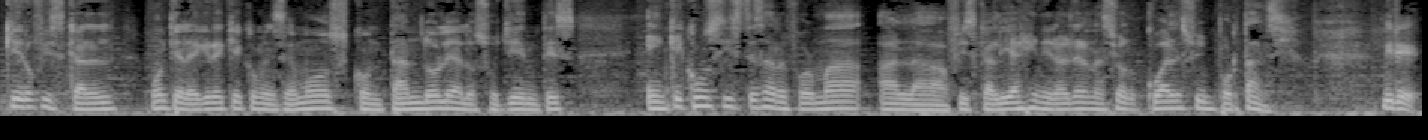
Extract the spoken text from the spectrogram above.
quiero, fiscal Montealegre, que comencemos contándole a los oyentes en qué consiste esa reforma a la Fiscalía General de la Nación, cuál es su importancia. Mire,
